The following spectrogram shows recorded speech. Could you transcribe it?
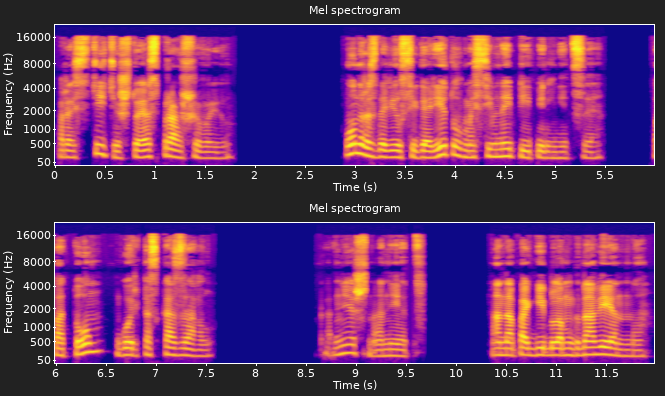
Простите, что я спрашиваю. Он раздавил сигарету в массивной пепельнице. Потом горько сказал. Конечно, нет. Она погибла мгновенно,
